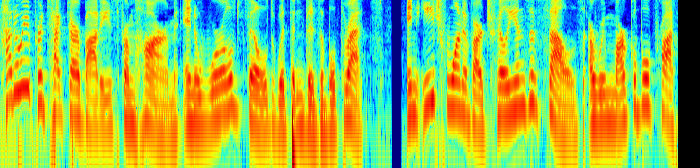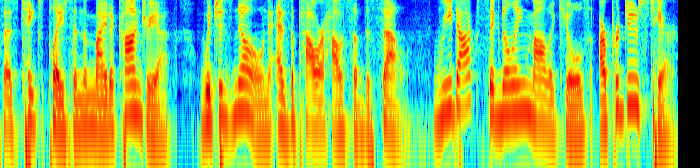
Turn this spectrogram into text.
How do we protect our bodies from harm in a world filled with invisible threats? In each one of our trillions of cells, a remarkable process takes place in the mitochondria, which is known as the powerhouse of the cell. Redox signaling molecules are produced here.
